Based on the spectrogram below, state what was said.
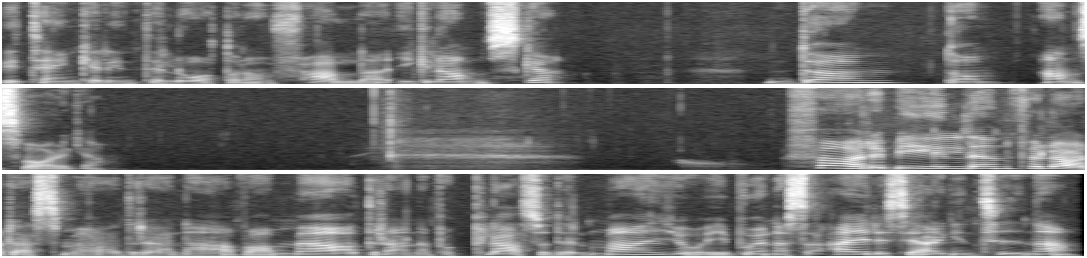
Vi tänker inte låta dem falla i glömska. Döm de ansvariga. Förebilden för lördagsmödrarna var mödrarna på Plaza del Mayo i Buenos Aires i Argentina.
